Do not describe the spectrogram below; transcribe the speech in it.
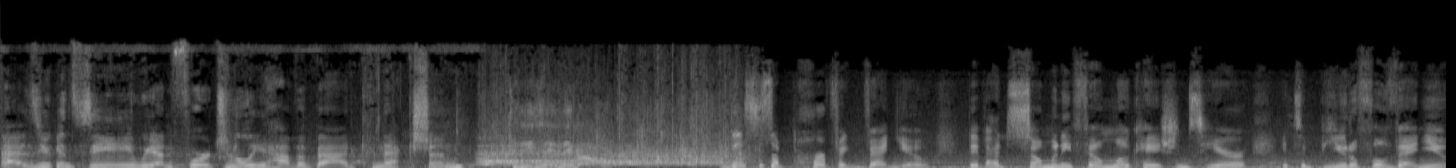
As you can see, we unfortunately have a bad connection. Can you hear me now? This is a perfect venue. They've had so many film locations here. It's a beautiful venue.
